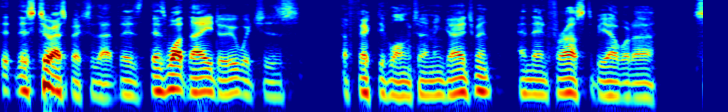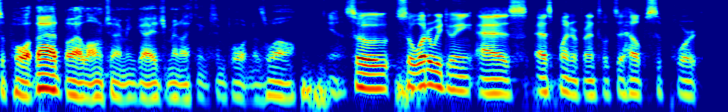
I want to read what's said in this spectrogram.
th- there's two aspects of that. There's there's what they do, which is effective long term engagement, and then for us to be able to support that by a long term engagement, I think is important as well. Yeah. So so what are we doing as as point of rental to help support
